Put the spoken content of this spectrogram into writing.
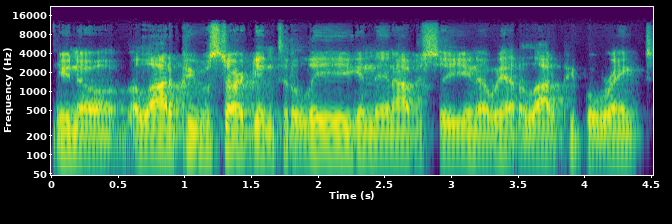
you know a lot of people start getting to the league and then obviously you know we had a lot of people ranked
